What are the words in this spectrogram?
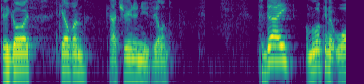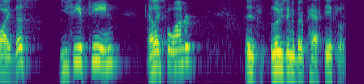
G'day guys, Kelvin, Cartune in New Zealand. Today I'm looking at why this UCF10 LS400 is losing a bit of power steer fluid.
